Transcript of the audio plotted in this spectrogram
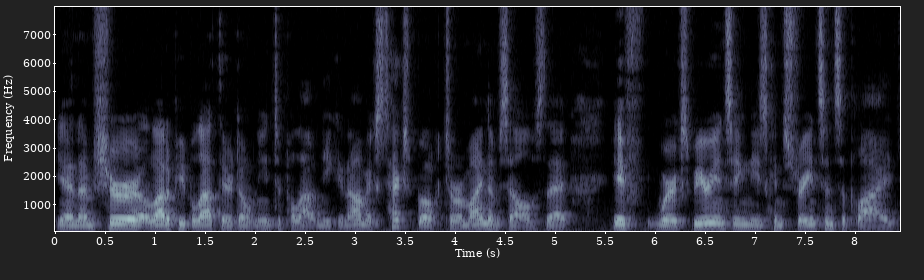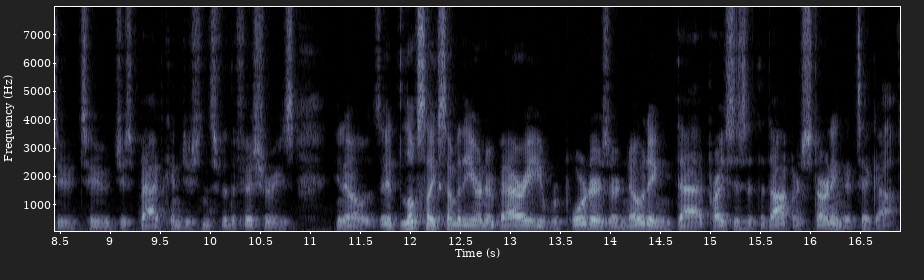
Yeah, and I'm sure a lot of people out there don't need to pull out an economics textbook to remind themselves that if we're experiencing these constraints in supply due to just bad conditions for the fisheries, you know, it looks like some of the Urner Barry reporters are noting that prices at the dock are starting to tick up.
